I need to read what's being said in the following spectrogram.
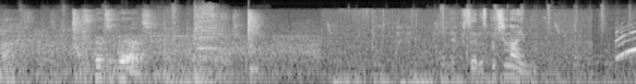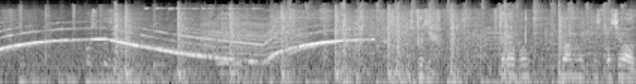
на, на спецоперацію. Так, все, розпочинаємо. Господи. Второй пункт плану спрацював.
